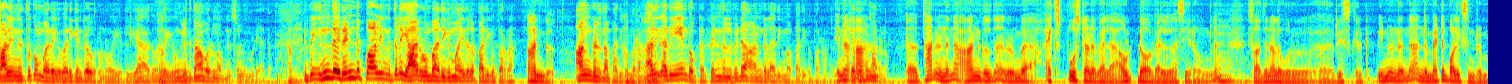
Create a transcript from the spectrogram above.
பாலினத்துக்கும் வரு வருகின்ற ஒரு நோய் இல்லையா? அது வந்து இவங்களுக்கு தான் வரணும் அப்படின்னு சொல்ல முடியாது. இப்போ இந்த ரெண்டு பாலினத்துல யார் ரொம்ப அதிகமா இதுல பாதிக்கப்படுறா? ஆண்கள். ஆண்கள் தான் பாதிக்கப்படுறாங்க. அது அது ஏன் டாக்டர்? பெண்களை விட ஆண்கள் அதிகமா பாதிக்கப்படுறாங்க. காரணம்? காரணம் என்னென்னா ஆண்கள் தான் ரொம்ப எக்ஸ்போஸ்டான வேலை அவுட்டோர் வேலைலாம் செய்கிறவங்கள ஸோ அதனால ஒரு ரிஸ்க் இருக்குது இன்னொன்று என்னன்னா அந்த மெட்டபாலிக் சிண்ட்ரம்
